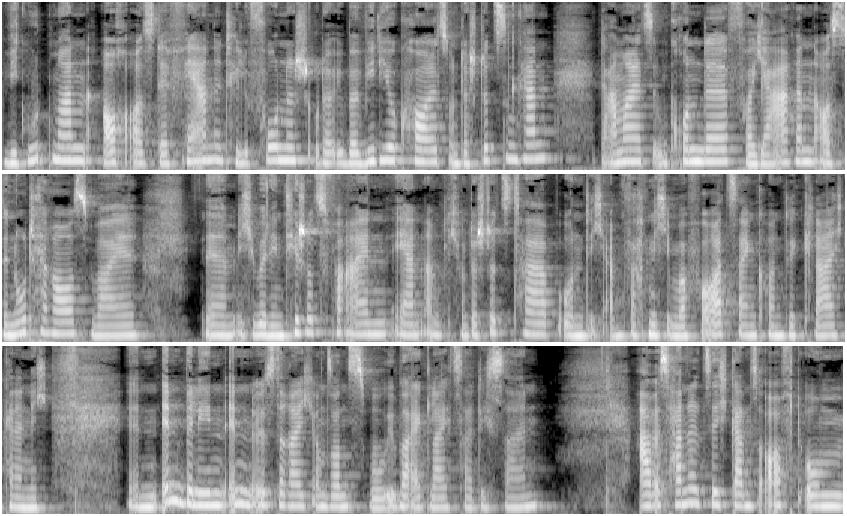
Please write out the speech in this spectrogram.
wie gut man auch aus der Ferne telefonisch oder über Videocalls unterstützen kann. Damals im Grunde vor Jahren aus der Not heraus, weil ähm, ich über den Tierschutzverein ehrenamtlich unterstützt habe und ich einfach nicht immer vor Ort sein konnte. Klar, ich kann ja nicht in, in Berlin, in Österreich und sonst wo überall gleichzeitig sein. Aber es handelt sich ganz oft um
